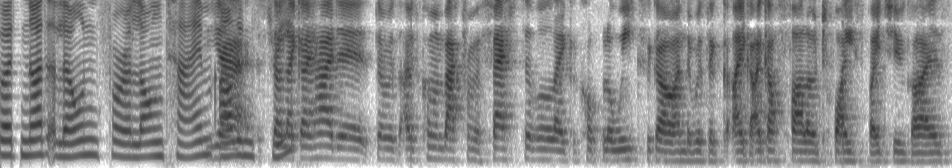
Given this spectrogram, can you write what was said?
but not alone for a long time yeah, out in the streets. So like I had a there was I was coming back from a festival like a couple of weeks ago and there was a I, I got followed twice by two guys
